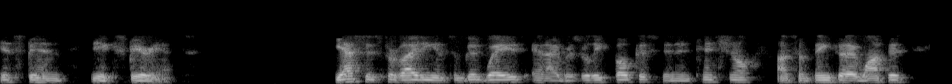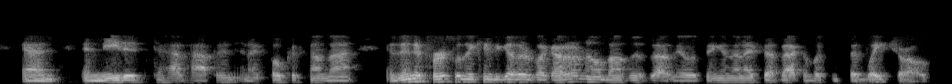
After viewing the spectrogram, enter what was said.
It's been the experience. Yes, it's providing in some good ways, and I was really focused and intentional on some things that I wanted and and needed to have happen, and I focused on that. And then at first when they came together, I was like, I don't know about this, that, and the other thing. And then I stepped back and looked and said, wait, Charles,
